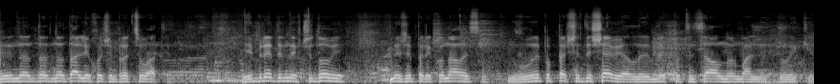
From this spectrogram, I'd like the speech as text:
І на- на- надалі хочемо працювати. Гібриди в них чудові, ми вже переконалися. Вони, по-перше, дешеві, але в них потенціал нормальний, великий.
